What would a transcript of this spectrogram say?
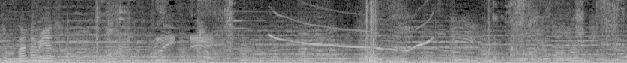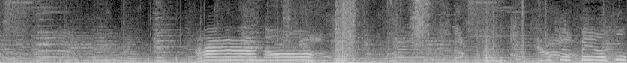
怎么在那边？Super battle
